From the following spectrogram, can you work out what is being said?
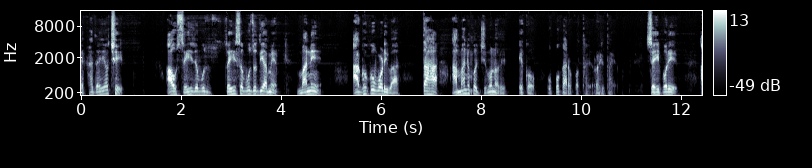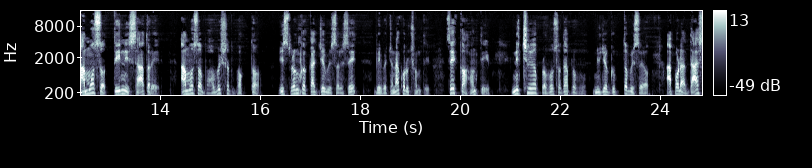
ଲେଖାଯାଇଅଛି ଆଉ ସେହି ସବୁ ସେହି ସବୁ ଯଦି ଆମେ ମାନେ ଆଗକୁ ବଢ଼ିବା ତାହା ଆମମାନଙ୍କ ଜୀବନରେ ଏକ ଉପକାର କଥା ରହିଥାଏ। ସେହିପରି ଆମସ ତିନି ସାତରେ ଆମସ ଭବିଷ୍ୟତ ଭକ୍ତ ଈଶ୍ୱରଙ୍କ କାର୍ଯ୍ୟ ବିଷୟରେ ସେ ବିବେଚନା କରୁଛନ୍ତି। ସେ କହନ୍ତି ନିଶ୍ଚୟ ପ୍ରଭୁ ସଦାପ୍ରଭୁ ନିଜ ଗୁପ୍ତ ବିଷୟ ଆପଣା ଦାସ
